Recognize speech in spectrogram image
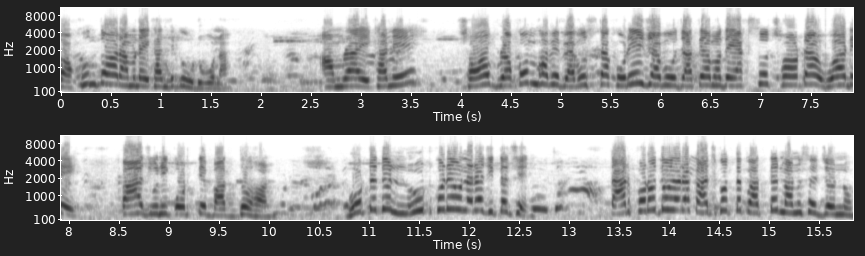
তখন তো আর আমরা এখান থেকে উঠবো না। আমরা এখানে সব রকম ভাবে ব্যবস্থা করেই যাব যাতে আমাদের একশো ছটা ওয়ার্ডে কাজ উনি করতে বাধ্য হন। ভোটে তো লুট করে ওনারা জিতেছেন। তারপরেও তো ওনারা কাজ করতে পারতেন মানুষের জন্য।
